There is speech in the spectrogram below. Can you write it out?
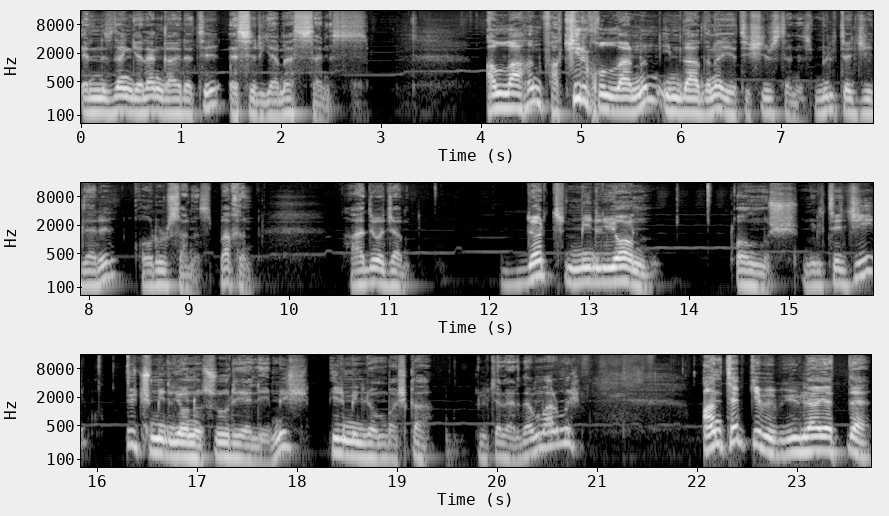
elinizden gelen gayreti esirgemezseniz, Allah'ın fakir kullarının imdadına yetişirseniz, mültecileri korursanız. Bakın, hadi hocam 4 milyon olmuş mülteci, 3 milyonu Suriyeliymiş, 1 milyon başka ülkelerden varmış. Antep gibi bir vilayette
